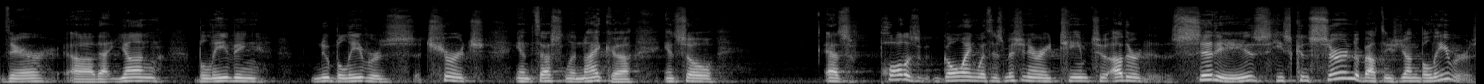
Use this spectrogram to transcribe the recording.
there, uh, that young, believing, new believers church in Thessalonica. And so, as Paul is going with his missionary team to other cities, he's concerned about these young believers.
